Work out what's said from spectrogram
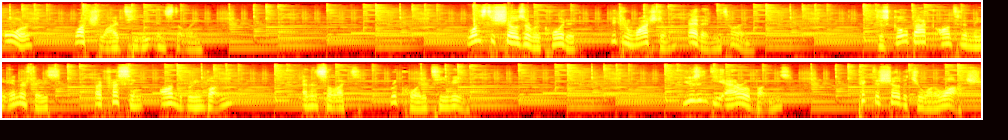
or watch live TV instantly. Once the shows are recorded, you can watch them at any time. Just go back onto the main interface by pressing on the green button and then select Recorded TV. Using the arrow buttons, pick the show that you want to watch.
